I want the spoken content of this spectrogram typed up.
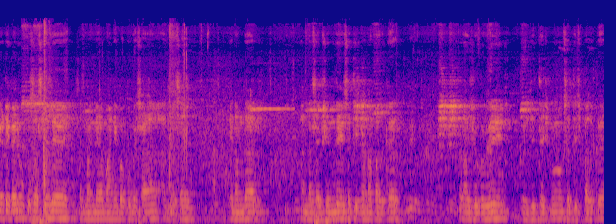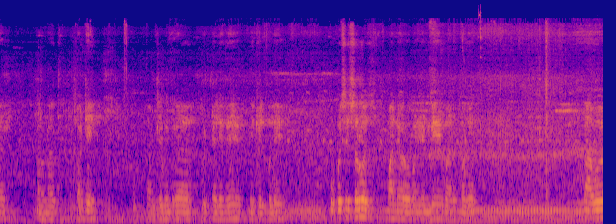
या ठिकाणी उपस्थित असलेले सन्मान्य माने बापू मिसाळा अण्णासाहेब इनामदार अण्णासाहेब शिंदे सतीश नाना पालकर राजू गुळवे रणजित देशमुख सतीश पालकर नवनाथ साठे आमचे मित्र विठ्ठल इंगळे निखिल फुले उपस्थित सर्वच मान्यवर बाबा शेंडगे भारत मगर. नावं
